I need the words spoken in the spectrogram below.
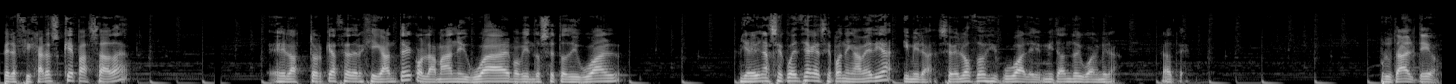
Pero fijaros qué pasada. El actor que hace del gigante, con la mano igual, moviéndose todo igual. Y hay una secuencia que se ponen a media y mira, se ven los dos iguales, imitando igual, mira. Espérate. Brutal, tío.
